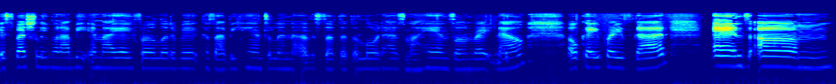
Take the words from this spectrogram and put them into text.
especially when I be MIA for a little bit cuz I be handling the other stuff that the Lord has my hands on right now. Okay, praise God. And um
